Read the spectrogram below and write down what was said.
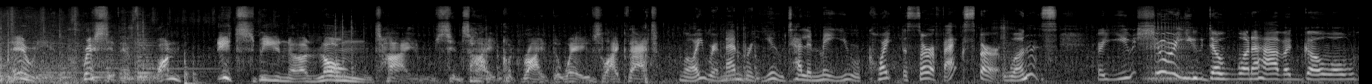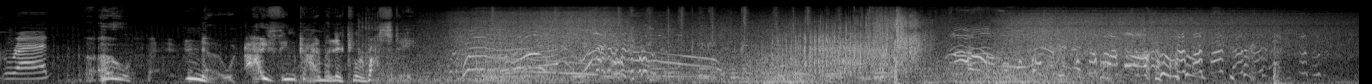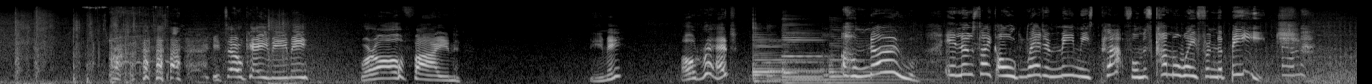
Very impressive, everyone. It's been a long time since I could ride the waves like that. Well, I remember you telling me you were quite the surf expert once. Are you sure you don't want to have a go, old Red? Oh, no, I think I'm a little rusty. It's okay, Mimi. We're all fine. Mimi? Old Red? Oh no! It looks like old Red and Mimi's platform has come away from the beach. Um,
